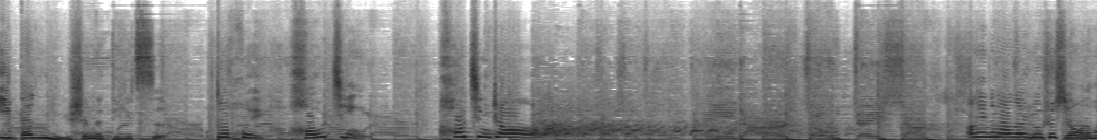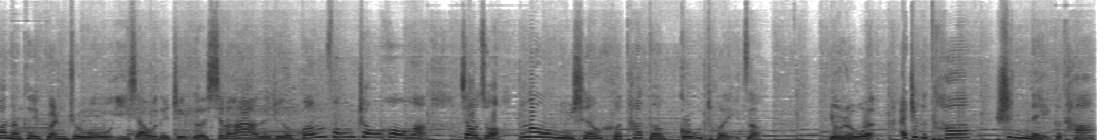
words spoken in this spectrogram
一般女生的第一次都会好紧，好紧张。OK，那么呢，如果说喜欢我的话呢，可以关注一下我的这个喜马拉雅的这个官方账号哈，叫做闹女神和她的狗腿子。有人问，哎，这个他是哪个他？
